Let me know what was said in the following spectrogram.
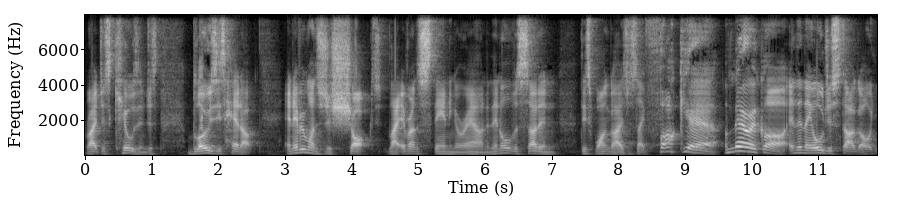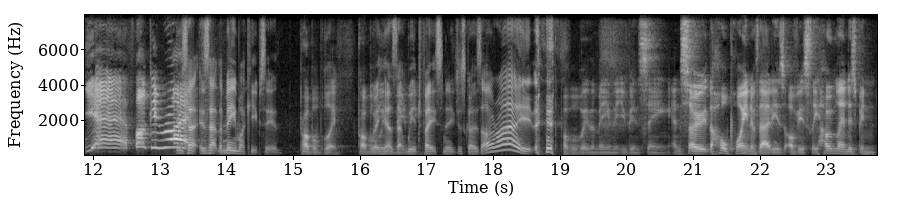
right? Just kills him, just blows his head up. And everyone's just shocked. Like everyone's standing around. And then all of a sudden, this one guy's just like, fuck yeah, America. And then they all just start going, yeah, fucking right. Is that is that the meme I keep seeing? Probably. Probably. Where he has that weird face and he just goes, "All right." probably the meme that you've been seeing. And so the whole point of that is obviously Homeland has been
